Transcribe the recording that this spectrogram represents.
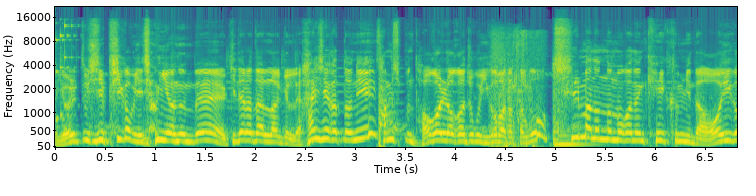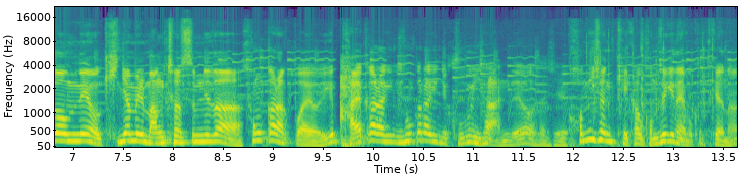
12시에 픽업 예정이었는데 기다려달라길래 1시에 갔더니 30분 더 걸려가지고 이거 받았다고? 7만원 넘어가는 케이크입니다 어이가 없네요 기념일 망쳤습니다 손가락 봐요 이게 발가락인지 손가락인지 구분이 잘 안 돼요 사실 커미션 케이크하고 검색이나 해볼까 어떻게 하나?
